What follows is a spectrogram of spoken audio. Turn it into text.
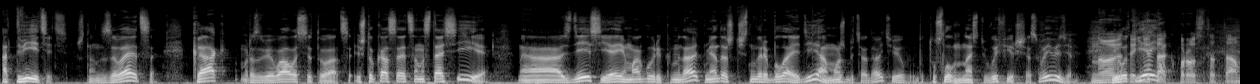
ответить, что называется, как развивалась ситуация. И что касается Анастасии, а, здесь я ей могу рекомендовать. У меня даже, честно говоря, была идея, а может быть, а давайте ее условно Настю в эфир сейчас выведем. Но и это вот не я... так просто там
